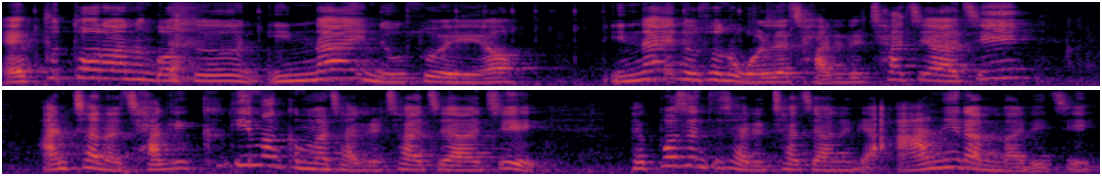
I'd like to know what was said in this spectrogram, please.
애프터라는 것은 인라인 요소예요. 인라인 요소는 원래 자리를 차지하지 않잖아요. 자기 크기만큼만 자리를 차지하지 100% 자리를 차지하는 게 아니란 말이지.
